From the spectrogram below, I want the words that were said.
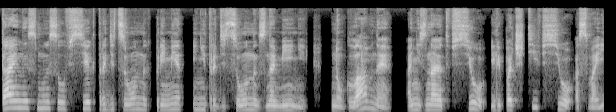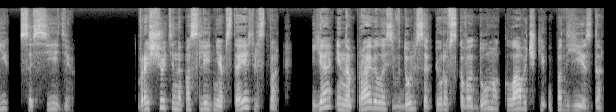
тайный смысл всех традиционных примет и нетрадиционных знамений, но главное, они знают все или почти все о своих соседях. В расчете на последние обстоятельства я и направилась вдоль саперовского дома к лавочке у подъезда,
